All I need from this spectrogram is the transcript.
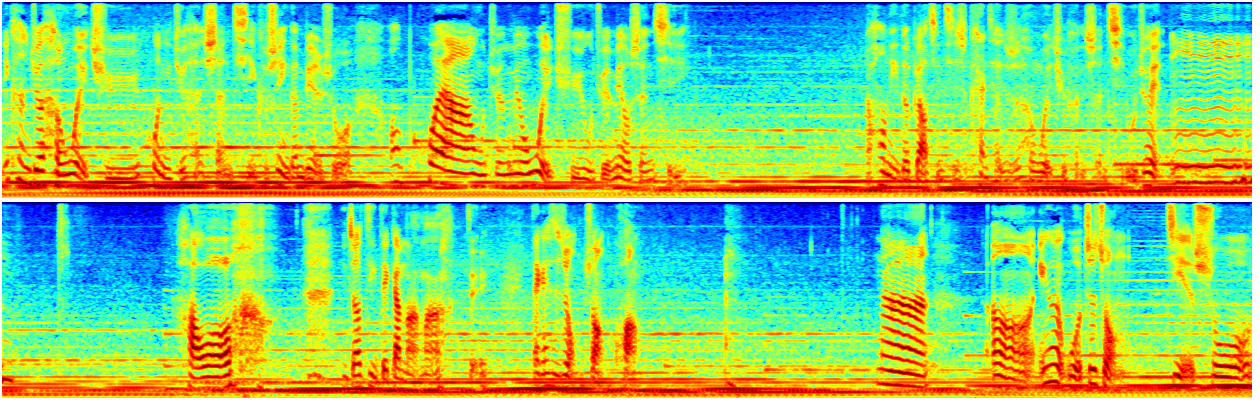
你可能觉得很委屈，或你觉得很生气，可是你跟别人说，哦，不会啊，我觉得没有委屈，我觉得没有生气。然后你的表情其实看起来就是很委屈、很生气，我就会嗯，好哦，你知道自己在干嘛吗？对，大概是这种状况。那呃，因为我这种解说，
